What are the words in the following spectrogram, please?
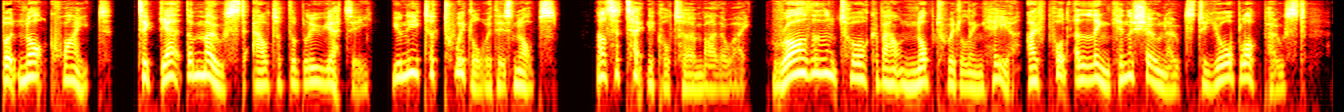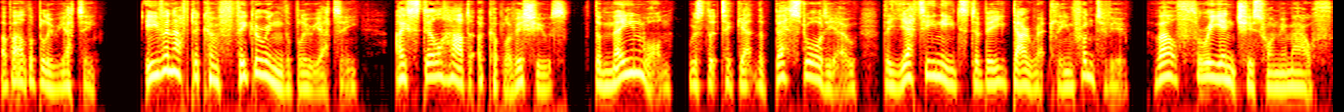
But not quite. To get the most out of the Blue Yeti, you need to twiddle with its knobs. That's a technical term, by the way. Rather than talk about knob twiddling here, I've put a link in the show notes to your blog post about the Blue Yeti. Even after configuring the Blue Yeti, I still had a couple of issues. The main one was that to get the best audio, the Yeti needs to be directly in front of you, about three inches from your mouth,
